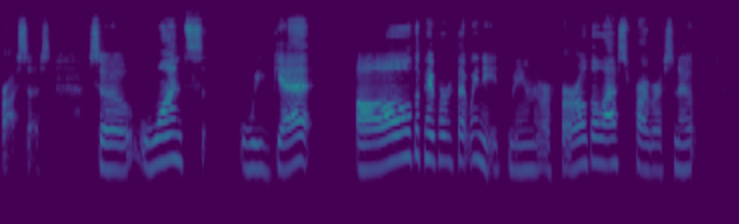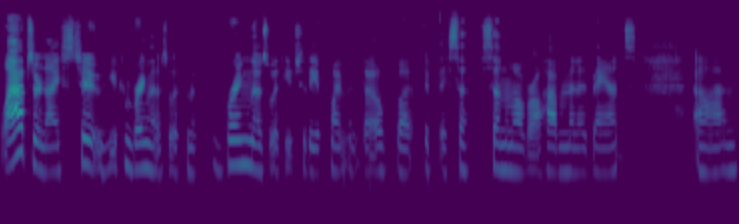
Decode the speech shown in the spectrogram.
process. So once we get all the paperwork that we need, meaning the referral, the last progress note, Labs are nice too. You can bring those with bring those with you to the appointment though. But if they send them over, I'll have them in advance. Um,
